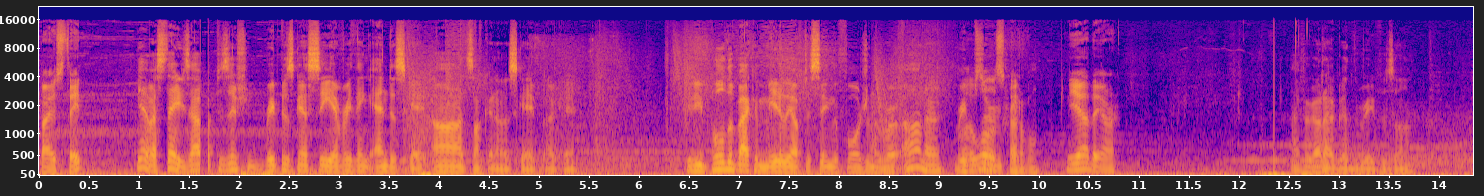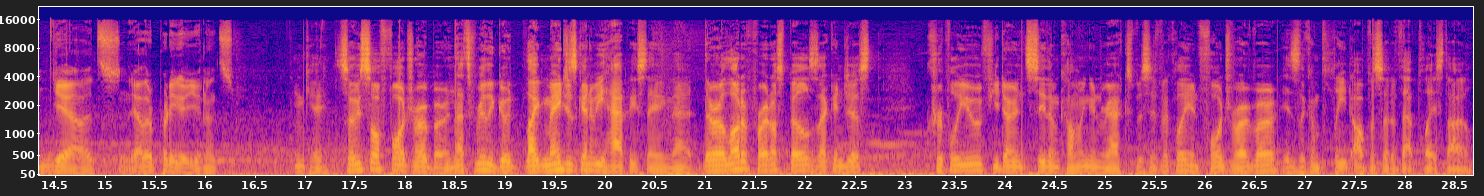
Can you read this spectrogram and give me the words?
by State. Yeah, by state, he's out of position. Reaper's gonna see everything and escape. Oh, it's not gonna escape. Okay. Did he pull it back immediately after seeing the forge on the road? Oh no, Reapers will are escape. incredible. Yeah, they are. I forgot how good the Reapers are. Yeah, it's yeah, they're pretty good units. Okay, so we saw Forge Robo, and that's really good. Like, Mage is gonna be happy seeing that. There are a lot of Protoss spells that can just cripple you if you don't see them coming and react specifically, and Forge Robo is the complete opposite of that playstyle.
